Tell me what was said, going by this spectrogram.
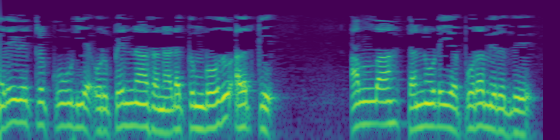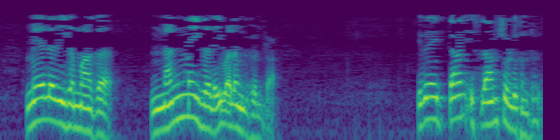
நிறைவேற்றக்கூடிய ஒரு பெண்ணாக நடக்கும்போது அதற்கு அல்லாஹ் தன்னுடைய புறமிருந்து மேலதிகமாக நன்மைகளை வழங்குகின்றான். இதனைத்தான் இஸ்லாம் சொல்லுகின்றது.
